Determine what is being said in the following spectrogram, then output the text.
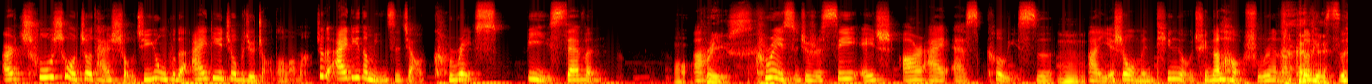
而出售这台手机用户的 ID，这不就找到了吗？这个 ID 的名字叫 Chris B Seven。哦啊，Chris，Chris 就是 C H R I S 克里斯，嗯啊，也是我们听友群的老熟人了，克里斯。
